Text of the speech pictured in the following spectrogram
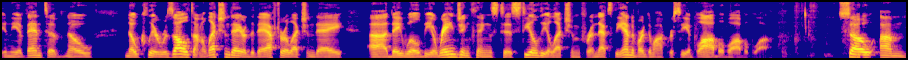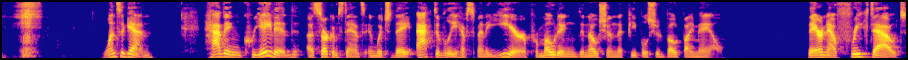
in the event of no no clear result on election day or the day after election day uh, they will be arranging things to steal the election for and that's the end of our democracy blah blah blah blah blah. So um, once again having created a circumstance in which they actively have spent a year promoting the notion that people should vote by mail they are now freaked out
